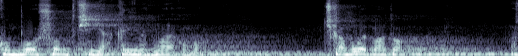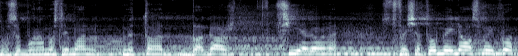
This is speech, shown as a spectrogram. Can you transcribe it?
kom bo shumë të këqija, krime t'mdhaja kom bo. Çka bëhet me ato? Ose nëse bona musliman me atë bagazh të fijeve one, të veç ato me i lasë me i kur,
